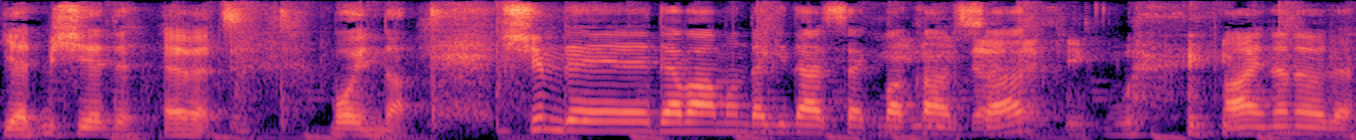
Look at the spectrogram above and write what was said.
77 evet boyunda. Şimdi devamında gidersek bakarsak aynen öyle.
